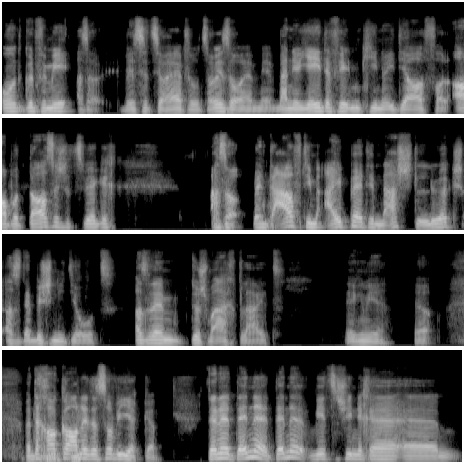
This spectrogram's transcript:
Und gut, für mich, also, wisst es ja, ja, für uns sowieso, wir haben ja jeden Film im Kino, Idealfall. Aber das ist jetzt wirklich, also, wenn du auf deinem iPad im Nest schaust, also, dann bist du ein Idiot. Also, dann tust du mir echt leid. Irgendwie, ja. Weil der kann gar nicht so wirken. Dann, dann, dann wird es wahrscheinlich äh, ähm,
